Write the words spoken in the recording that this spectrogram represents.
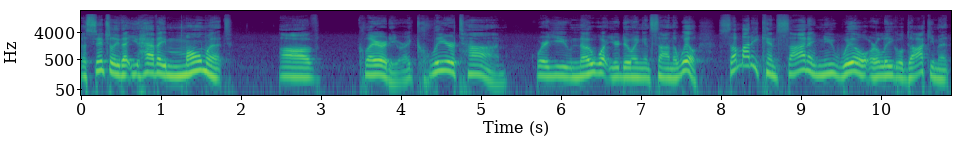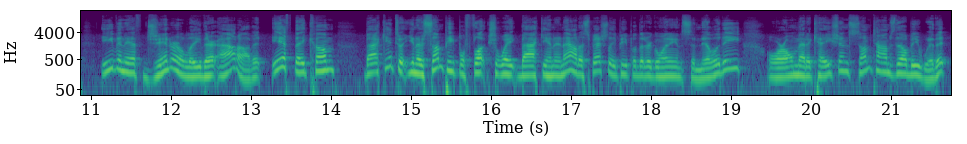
essentially that you have a moment of clarity or a clear time where you know what you're doing and sign the will. Somebody can sign a new will or legal document even if generally they're out of it if they come back into it. You know, some people fluctuate back in and out, especially people that are going into senility or on medication. Sometimes they'll be with it,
